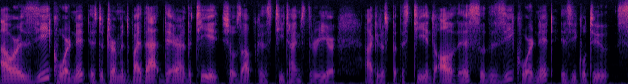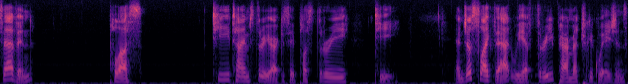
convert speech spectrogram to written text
our z-coordinate is determined by that there. And the t shows up because it's t times 3. Or I could just put this t into all of this. So the z-coordinate is equal to 7 plus t times 3. Or I could say plus 3t. And just like that, we have three parametric equations.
